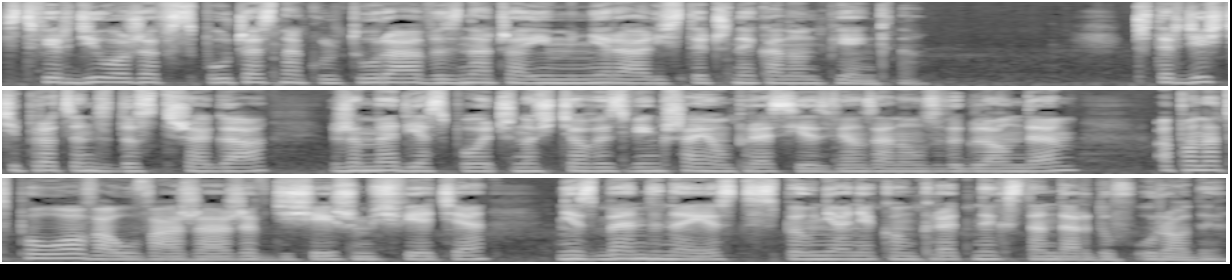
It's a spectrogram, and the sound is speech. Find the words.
stwierdziło, że współczesna kultura wyznacza im nierealistyczny kanon piękna. 40% dostrzega, że media społecznościowe zwiększają presję związaną z wyglądem, a ponad połowa uważa, że w dzisiejszym świecie niezbędne jest spełnianie konkretnych standardów urody.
